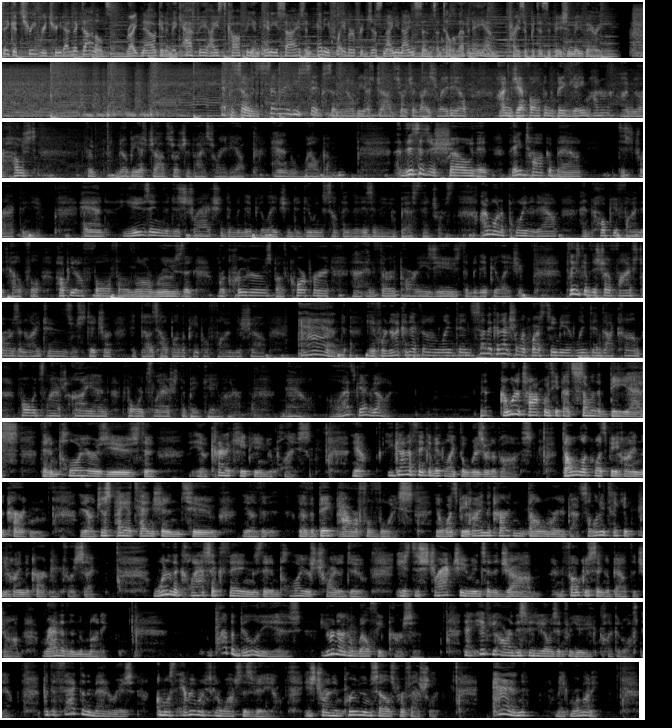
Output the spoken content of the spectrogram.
Take a treat retreat at McDonald's. Right now, get a McCafe iced coffee in any size and any flavor for just 99 cents until 11 a.m. Price of participation may vary. Episode 786 of No BS Job Search Advice Radio. I'm Jeff Altman, the Big Game Hunter. I'm your host for No BS Job Search Advice Radio, and welcome. This is a show that they talk about distracting you and using the distraction to manipulate you into doing something that isn't in your best interest. I want to point it out and hope you find it helpful. Hope you don't fall for the little ruse that recruiters, both corporate uh, and third parties, use to manipulate you. Please give the show five stars in iTunes or Stitcher. It does help other people find the show. And if we're not connected on LinkedIn, send a connection request to me at linkedin.com forward slash IN forward slash the big game hunter. Now, let's get going. I want to talk with you about some of the BS that employers use to, you know, kind of keep you in your place. Now, you got to think of it like the Wizard of Oz. Don't look what's behind the curtain. You know, just pay attention to, you know, the you know, the big, powerful voice. You know, what's behind the curtain, don't worry about. So let me take you behind the curtain for a sec. One of the classic things that employers try to do is distract you into the job and focusing about the job rather than the money. Probability is you're not a wealthy person. Now, if you are, this video isn't for you. You can click it off now. But the fact of the matter is, almost everyone who's going to watch this video is trying to improve themselves professionally and make more money.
